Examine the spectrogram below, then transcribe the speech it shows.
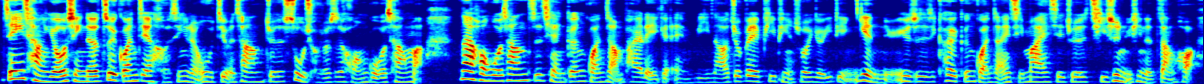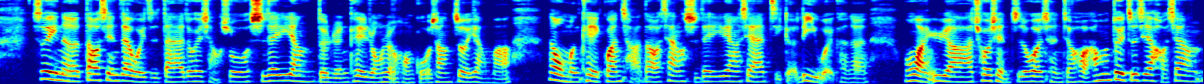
这一场游行的最关键核心人物，基本上就是诉求，就是黄国昌嘛。那黄国昌之前跟馆长拍了一个 MV，然后就被批评说有一点厌女，因为就是可以跟馆长一起骂一些就是歧视女性的脏话。所以呢，到现在为止，大家都会想说，时代力量的人可以容忍黄国昌这样吗？那我们可以观察到，像时代力量现在几个立委，可能王婉玉啊、邱显智或者陈椒华，他们对这些好像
